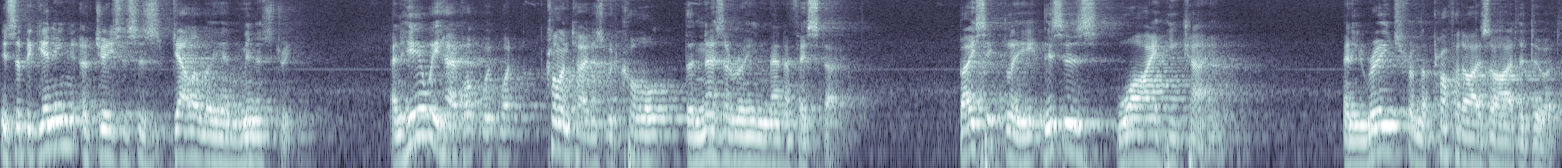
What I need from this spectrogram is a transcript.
is the beginning of Jesus' Galilean ministry. And here we have what, what commentators would call the Nazarene Manifesto. Basically, this is why he came. And he reads from the prophet Isaiah to do it.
